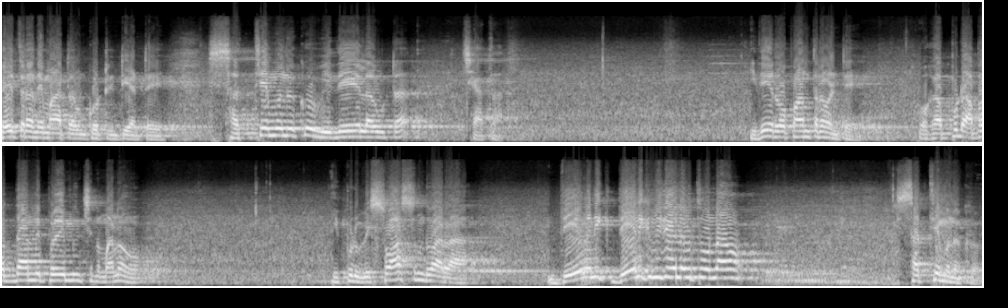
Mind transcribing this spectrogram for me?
పేతురు అనే మాట ఇంకోటి ఏంటి అంటే సత్యమునకు విధేయులవుట చేత. ఇదే రూపాంతరం అంటే ఒకప్పుడు అబద్ధాన్ని ప్రేమించిన మనం ఇప్పుడు విశ్వాసం ద్వారా దేవునికి దేనికి విధేయులవుతున్నాం సత్యమునకు.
